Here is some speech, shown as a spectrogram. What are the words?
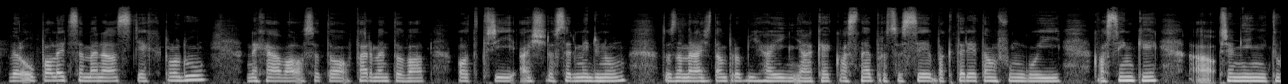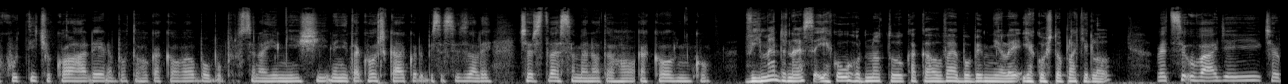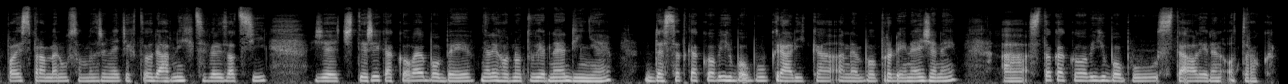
Vyloupali semena z těch plodů, nechávalo se to fermentovat od 3 až do 7 dnů. To znamená, že tam probíhají nějaké kvasné procesy, bakterie tam fungují, kvasinky a přemění tu chuť té čokolády nebo toho kakaového bobu prostě na jemnější. Není tak hořká, jako kdyby si vzali čerstvé semeno toho kakaovníku. Víme dnes, jakou hodnotu kakaové boby měly jakožto platidlo? Vědci uvádějí, čerpali z pramenů samozřejmě těchto dávných civilizací, že čtyři kakové boby měly hodnotu jedné dýně, deset kakových bobů králíka anebo prodejné ženy a sto kakových bobů stál jeden otrok.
